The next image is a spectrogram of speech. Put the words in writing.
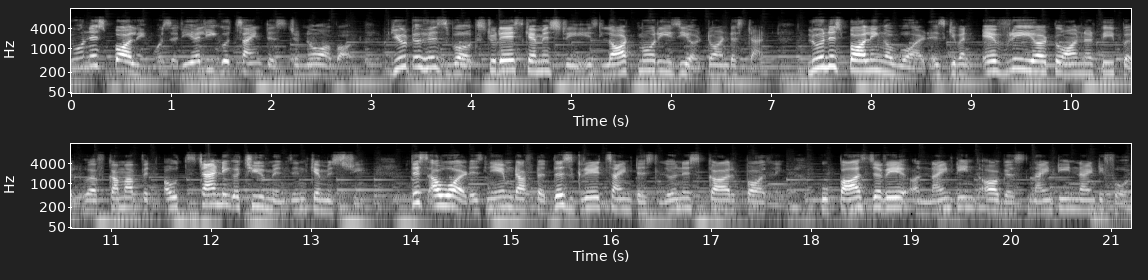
Linus Pauling was a really good scientist to know about. Due to his works, today's chemistry is lot more easier to understand. Linus Pauling Award is given every year to honor people who have come up with outstanding achievements in chemistry. This award is named after this great scientist Linus Carl Pauling, who passed away on 19th August 1994.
